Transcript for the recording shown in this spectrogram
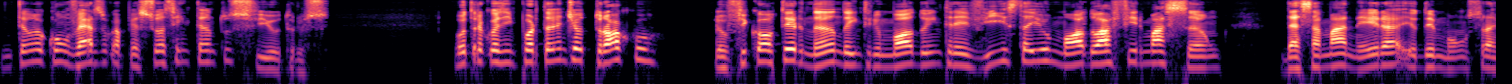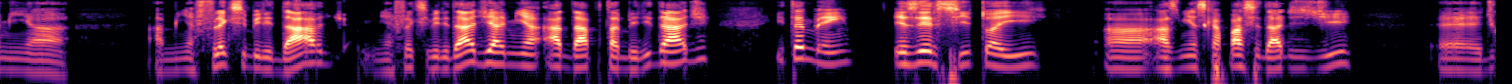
Então eu converso com a pessoa sem tantos filtros. Outra coisa importante, eu troco, eu fico alternando entre o modo entrevista e o modo afirmação. Dessa maneira, eu demonstro a minha a minha flexibilidade, minha flexibilidade e a minha adaptabilidade e também exercito aí as minhas capacidades de, é, de,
